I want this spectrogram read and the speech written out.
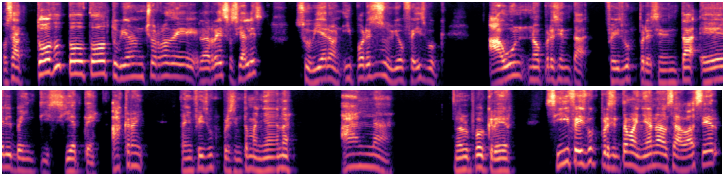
O sea, todo, todo, todo tuvieron un chorro de las redes sociales, subieron y por eso subió Facebook. Aún no presenta, Facebook presenta el 27. Ah, caray, también Facebook presenta mañana. ¡Hala! No lo puedo creer. Sí, Facebook presenta mañana, o sea, va a ser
